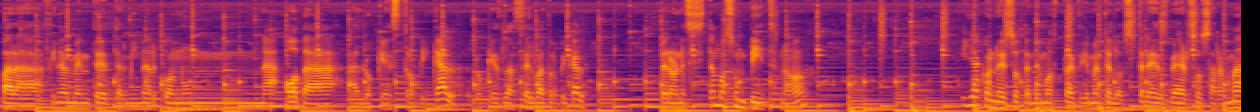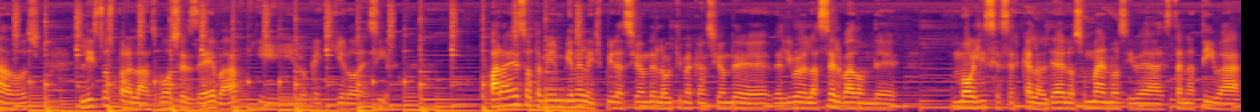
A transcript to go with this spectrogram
para finalmente terminar con una oda a lo que es tropical, lo que es la selva tropical. Pero necesitamos un beat, ¿no? Y ya con eso tenemos prácticamente los tres versos armados, listos para las voces de Eva y lo que quiero decir. Para eso también viene la inspiración de la última canción del libro de la selva, donde Mowgli se acerca a la aldea de los humanos y ve a esta nativa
